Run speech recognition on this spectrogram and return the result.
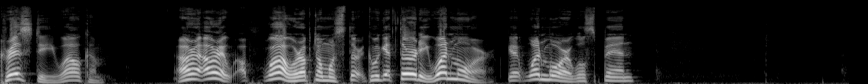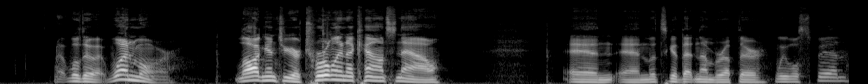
Christy, welcome. All right, all right. Wow, we're up to almost 30. Can we get 30? One more. Get one more. We'll spin. We'll do it. One more. Log into your trolling accounts now. And and let's get that number up there. We will spin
